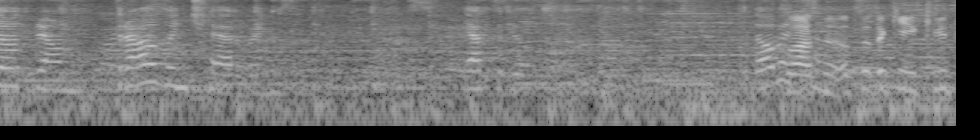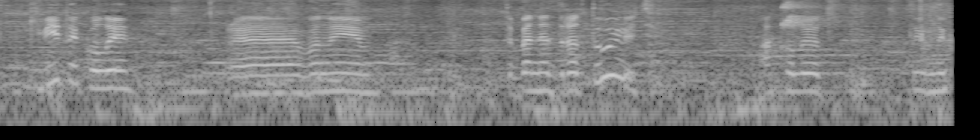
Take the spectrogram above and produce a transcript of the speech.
Це от прям травень, червень. Як тобі? Подобається? Класно. Оце такі квіт, квіти, коли е, вони тебе не дратують, а коли от ти в них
